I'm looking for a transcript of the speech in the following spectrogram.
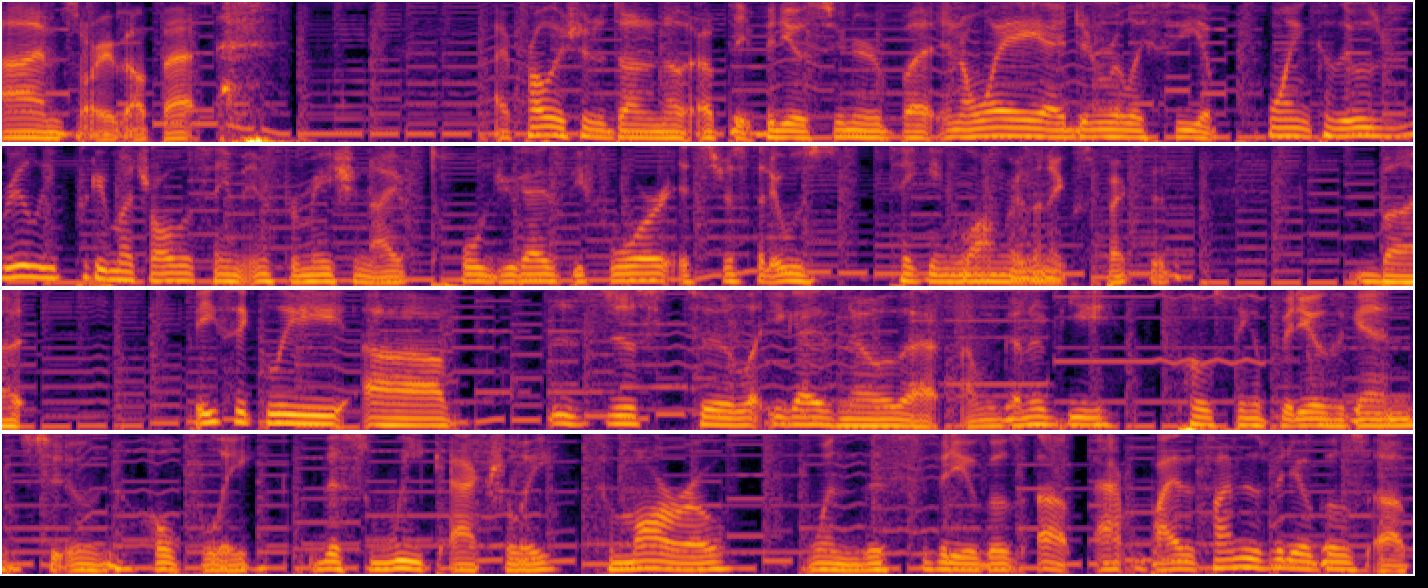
I'm sorry about that. I probably should have done another update video sooner, but in a way I didn't really see a point because it was really pretty much all the same information I've told you guys before, it's just that it was taking longer than expected. But basically, uh, is just to let you guys know that I'm gonna be posting up videos again soon, hopefully. This week, actually. Tomorrow, when this video goes up. By the time this video goes up,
